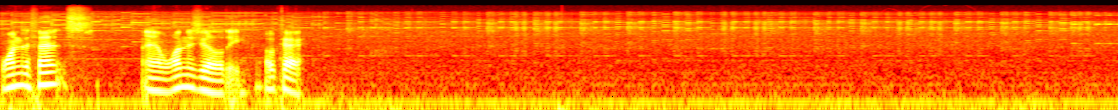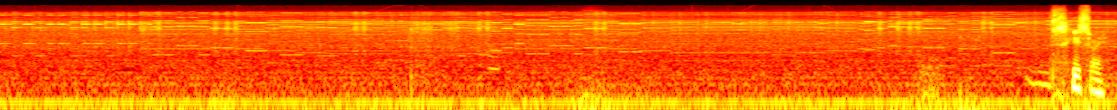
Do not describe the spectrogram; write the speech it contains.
1 defense, and 1 agility. Okay. Excuse me.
